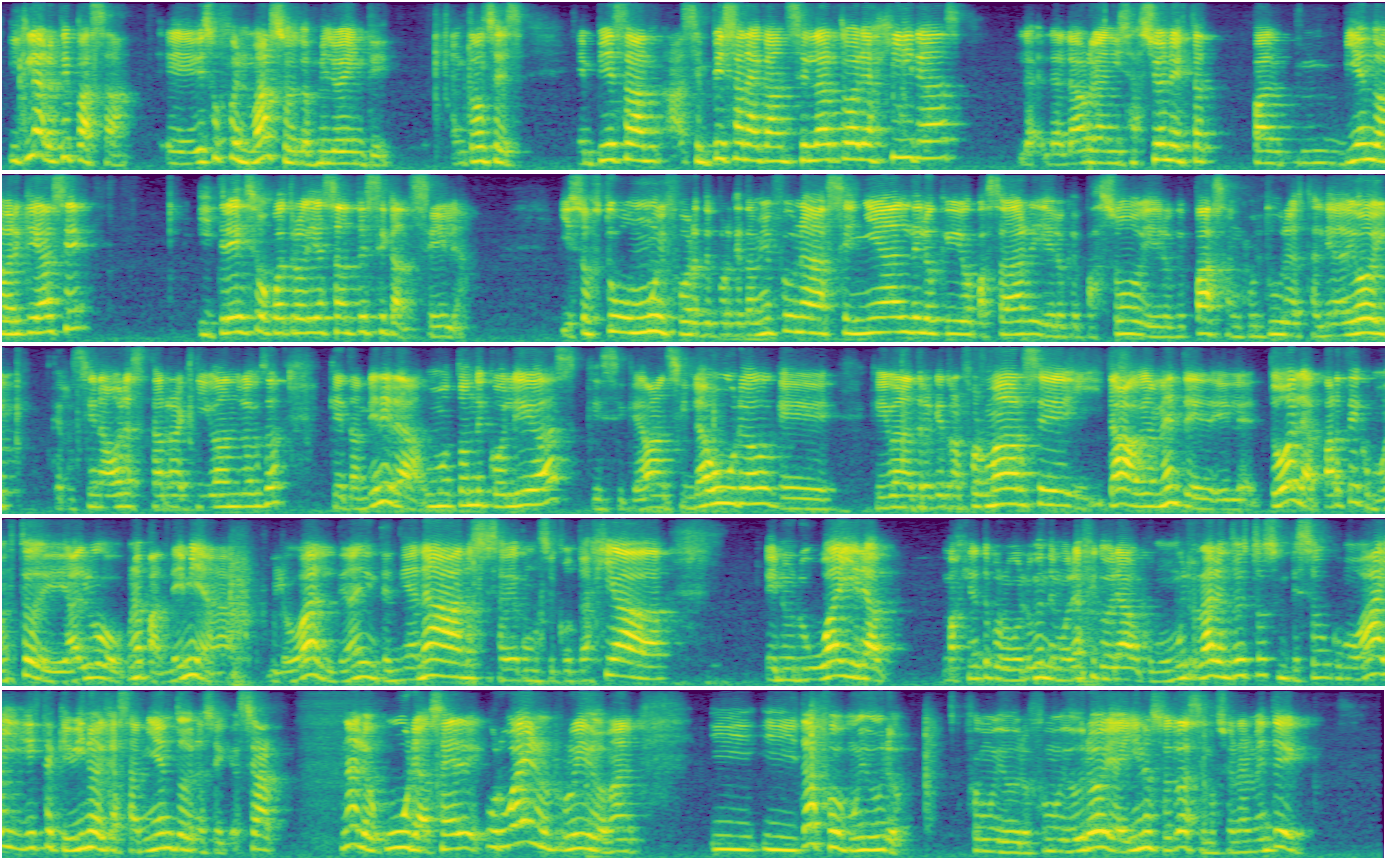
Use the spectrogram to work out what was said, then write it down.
Y claro, ¿qué pasa? Eh, eso fue en marzo del 2020. Entonces, empiezan, se empiezan a cancelar todas las giras, la, organización está viendo a ver qué hace, y tres o cuatro días antes se cancela. Y eso estuvo muy fuerte, porque también fue una señal de lo que iba a pasar y de lo que pasó y de lo que pasa en cultura hasta el día de hoy, que recién ahora se está reactivando la cosa, que también era un montón de colegas que se quedaban sin laburo, que, que iban a tener que transformarse, y ta, obviamente toda la parte como esto de algo, una pandemia global, de nadie entendía nada, no se sabía cómo se contagiaba. En Uruguay era, imagínate por el volumen demográfico, era como muy raro, entonces todo se empezó como, ay, esta que vino del casamiento de no sé qué, o sea, una locura, o sea, Uruguay era un ruido, mal. Y, y ta, fue muy duro, fue muy duro, fue muy duro, y ahí nosotras emocionalmente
